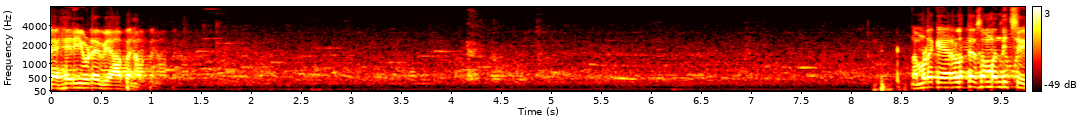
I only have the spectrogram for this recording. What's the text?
ലഹരിയുടെ വ്യാപനം. നമ്മുടെ കേരളത്തെ സംബന്ധിച്ച്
